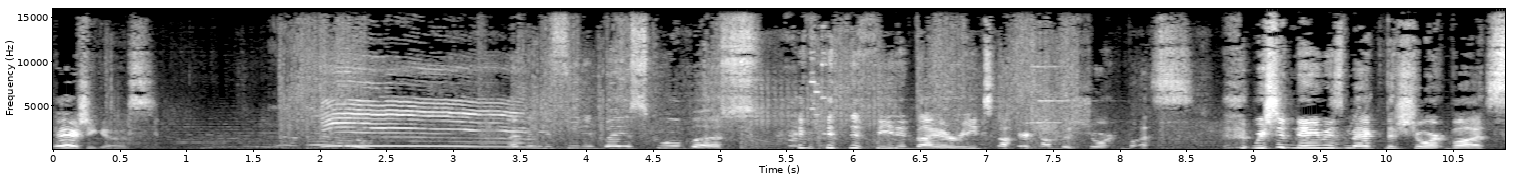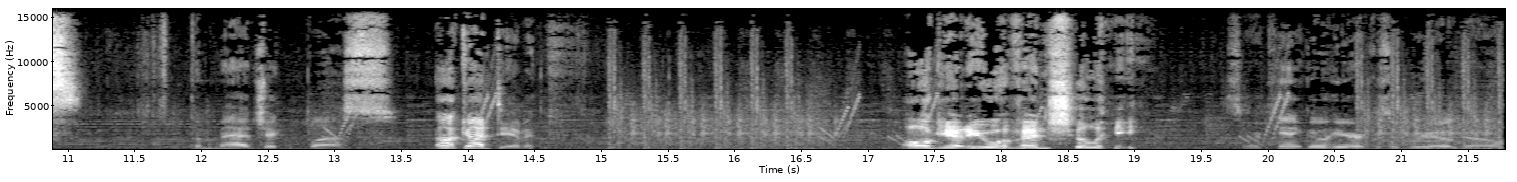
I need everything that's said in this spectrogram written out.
There she goes. I've been defeated by a school bus. I've been defeated by a retard on the short bus. We should name his mech the short bus. The magic bus. Oh god damn it. I'll get you eventually. So I can't go here because of Ryogo.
